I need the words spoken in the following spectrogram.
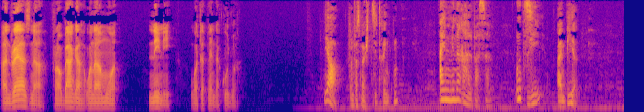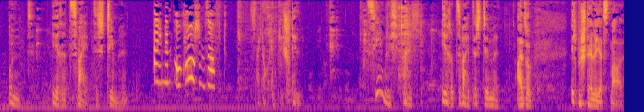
andreas na frau berger wanaamua nini watapenda kunywa Ja, und was möchten Sie trinken? Ein Mineralwasser. Und Sie? Ein Bier. Und Ihre zweite Stimme? Einen Orangensaft. Sei doch endlich still. Ziemlich frech, Ihre zweite Stimme. Also, ich bestelle jetzt mal.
